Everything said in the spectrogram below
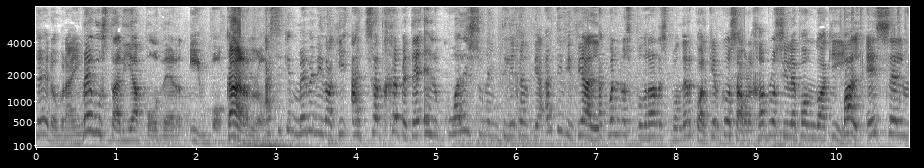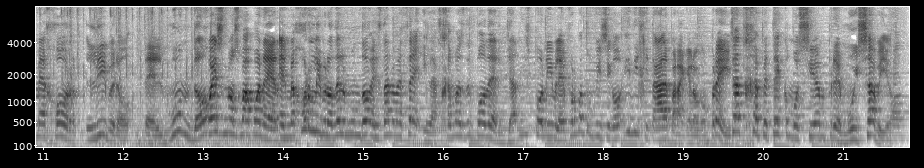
Herobrine Me gustaría poder invocarlo. Así que me he venido aquí a ChatGPT El cual es una inteligencia artificial La cual nos podrá responder cualquier cosa. Por ejemplo, si le pongo aquí ¿Cuál es el mejor libro del mundo? Pues nos va a poner El mejor libro del mundo es Dan y las gemas del poder Ya disponible en formato físico y digital para que lo compréis. ChatGPT, como siempre, muy sabio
